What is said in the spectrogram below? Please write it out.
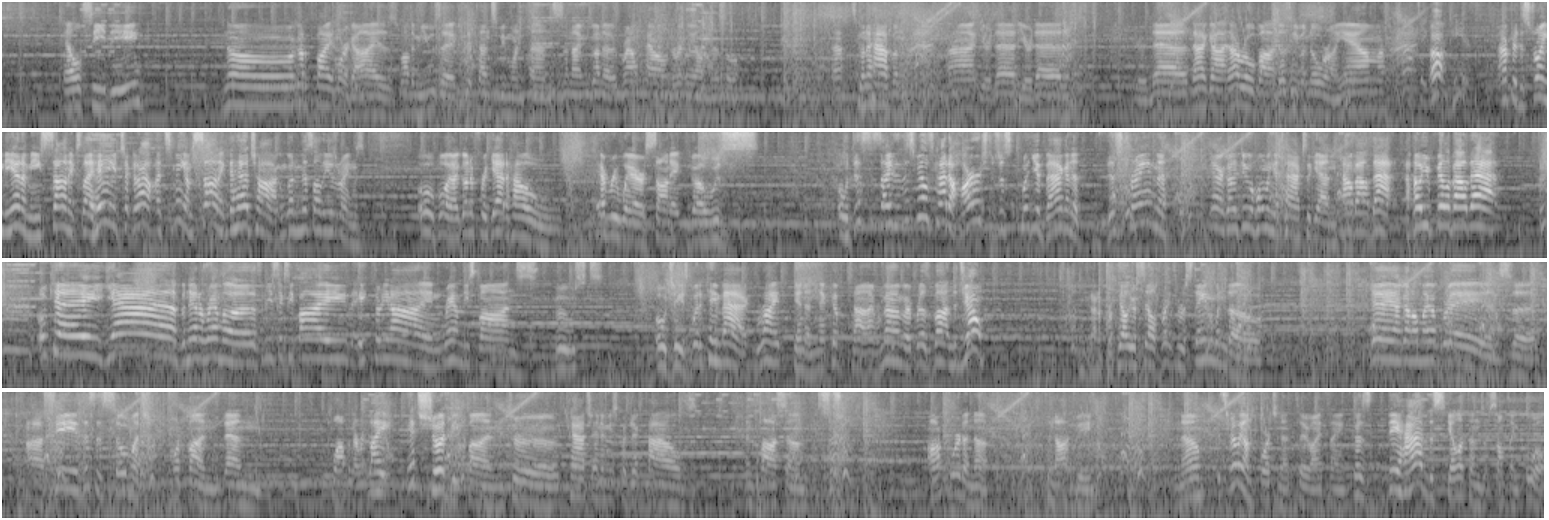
LCD. No, I gotta fight more guys while the music pretends to be more intense, and I'm gonna ground pound directly on the missile. That's gonna happen. Alright, you're dead, you're dead. Dead. That guy, that robot doesn't even know where I am. Oh! here. After destroying the enemy, Sonic's like, hey, check it out, it's me, I'm Sonic the Hedgehog. I'm gonna miss all these rings. Oh boy, I'm gonna forget how everywhere Sonic goes. Oh, this is, I, this feels kind of harsh to just put you back on a, this train. Yeah, we're gonna do homing attacks again. How about that? How you feel about that? Okay, yeah! Bananarama 365, 839, ramp despawns, boosts. Oh jeez, but it came back right in the nick of time. Remember, press button to jump! You gotta propel yourself right through a stained window. Yay, I got all my upgrades! Uh, uh, see, this is so much more fun than flopping around. Like, it should be fun to catch enemies' projectiles and toss them. It's just awkward enough to not be. You know? It's really unfortunate, too, I think. Because they have the skeletons of something cool.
